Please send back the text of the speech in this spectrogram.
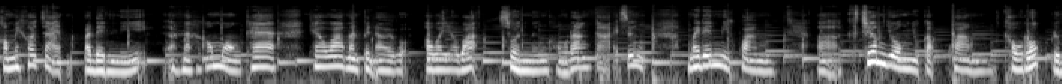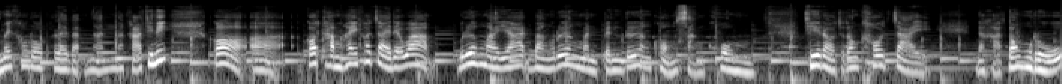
เขาไม่เข้าใจประเด็นนี้นะคะเขามองแค่แค่ว่ามันเป็นอวัยวะส่วนหนึ่งของร่างกาย ซึ่งไม่ได้มีความเชื่อมโยงอยู่กับความเคารพหรือไม่เคารพอะไรแบบนั้นนะคะ ทีนี้ก็ก็ทำให้เข้าใจได้ว่าเรื่องมารยาทบางเรื่องมันเป็นเรื่องของสังคม ที่เราจะต้องเข้าใจนะคะต้องรู้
